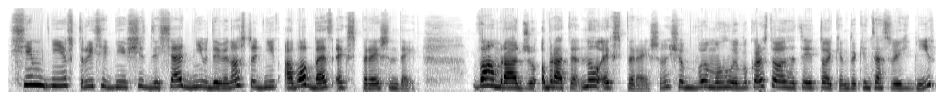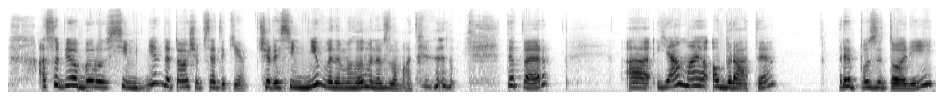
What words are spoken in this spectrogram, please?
7 днів, 30 днів, 60 днів, 90 днів або без expiration date. Вам раджу обрати No Expiration, щоб ви могли використовувати цей токен до кінця своїх днів, а собі оберу 7 днів для того, щоб все-таки через 7 днів ви не могли мене взламати. Тепер а, я маю обрати репозиторії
